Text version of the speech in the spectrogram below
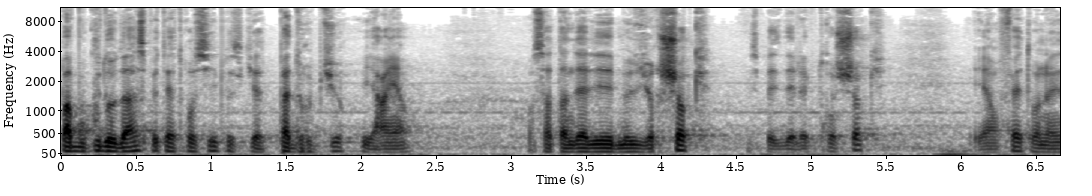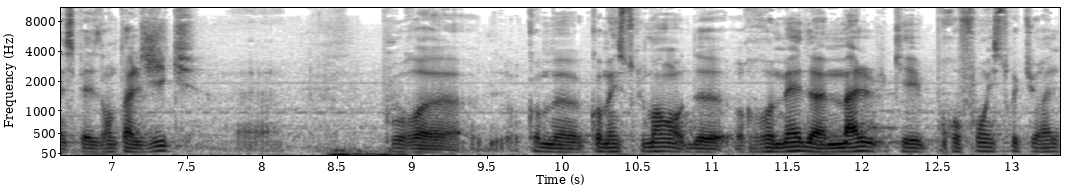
pas beaucoup d'audace peut-être aussi, parce qu'il n'y a pas de rupture, il n'y a rien. On s'attendait à des mesures choc, une espèce d'électrochoc, et en fait on a une espèce d'antalgique euh, pour, comme, comme instrument de remède à un mal qui est profond et structurel.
